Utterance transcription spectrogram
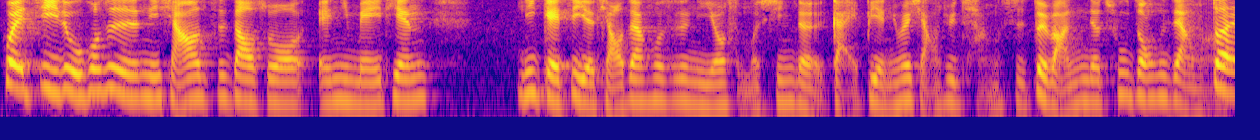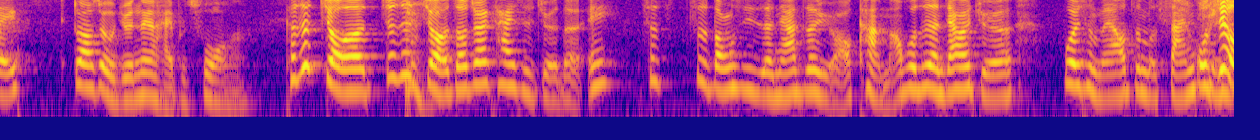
会记录，或是你想要知道说，哎，你每一天你给自己的挑战，或是你有什么新的改变，你会想要去尝试，对吧？你的初衷是这样吗？对，对啊，所以我觉得那个还不错啊。可是久了，就是久了之后，就会开始觉得，哎，这这东西人家真的有要看吗？或者人家会觉得为什么要这么煽情？我是有，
